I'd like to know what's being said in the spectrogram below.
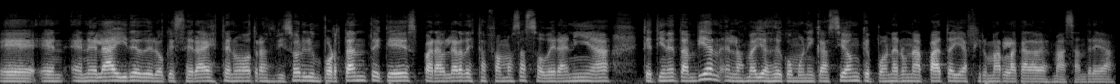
eh, en, en el aire de lo que será este nuevo transmisor y lo importante que es para hablar de esta famosa soberanía que tiene también en los medios de comunicación que poner una pata y afirmarla cada vez más, Andrea.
